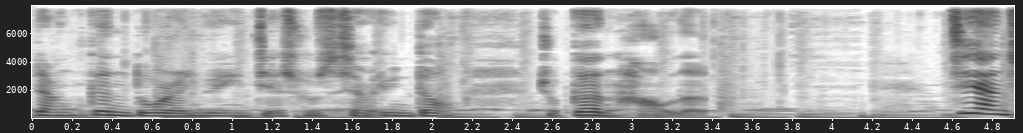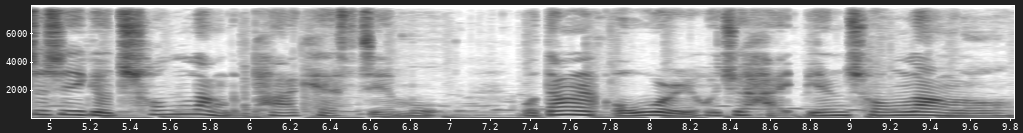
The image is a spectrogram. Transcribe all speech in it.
让更多人愿意接触这项运动，就更好了。既然这是一个冲浪的 podcast 节目。我当然偶尔也会去海边冲浪喽。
